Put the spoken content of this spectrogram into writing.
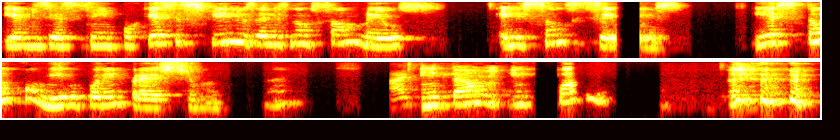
E eu dizia assim, porque esses filhos, eles não são meus, eles são seus. E estão comigo por empréstimo. Né? Ai, então, enquanto...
